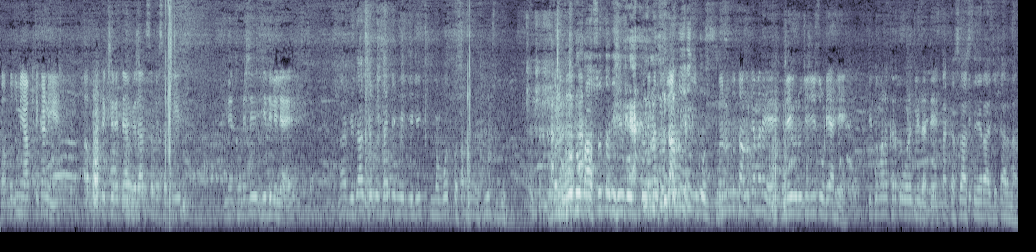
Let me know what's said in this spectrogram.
बापू तुम्ही या ठिकाणी अप्रत्यक्षरित्या विधानसभेसाठी मी थोडीशी ही दिलेली आहे. नाही विधानसभेसाठी मी गेली नव्वदपासून हीच निवडणूक असो तरी ही बोलतो हीच बोलतो परंतु तालुक्यामध्ये जय विरूची जी जोडी आहे ती तुम्हाला खरं तर ओळखली जाते. आता कसं असते राजकारणात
